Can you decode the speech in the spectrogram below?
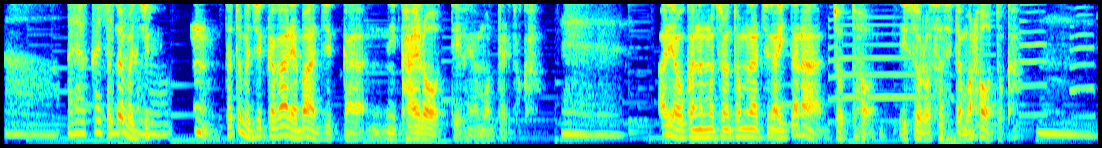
ああ、あらかじ例えばじうん、例えば実家があれば実家に帰ろうっていうふうに思ったりとか、えあるいはお金持ちの友達がいたらちょっと居候させてもらおうとか、えうん、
